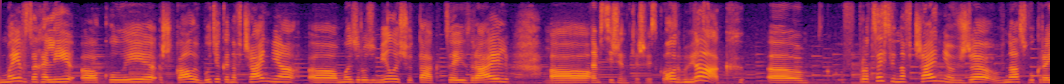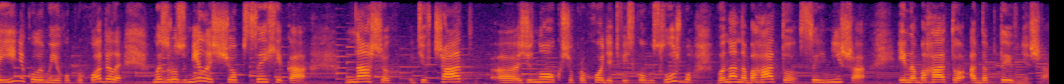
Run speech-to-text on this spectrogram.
Ми взагалі, е, коли шукали будь-яке навчання, е, ми зрозуміли, що так, це Ізраїль. Там всі жінки ж військово зобов'язані. Однак е, в процесі навчання вже в нас в Україні, коли ми його проходили, ми зрозуміли, що психіка наших дівчат. е, Жінок, що проходять військову службу, вона набагато сильніша і набагато адаптивніша.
